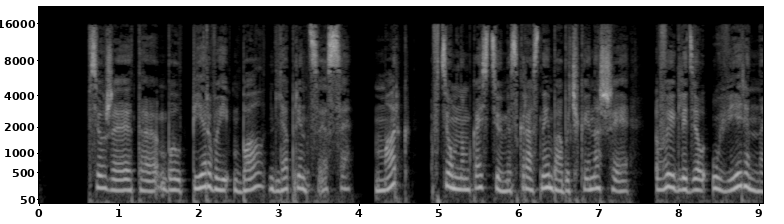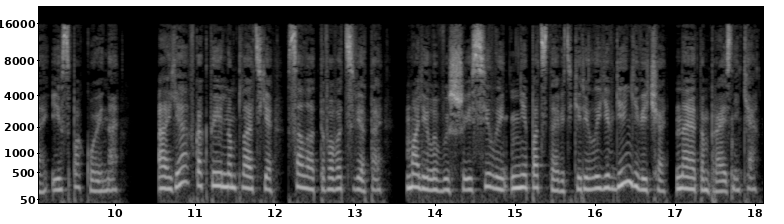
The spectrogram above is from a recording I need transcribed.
Все же это был первый бал для принцессы. Марк в темном костюме с красной бабочкой на шее выглядел уверенно и спокойно. А я в коктейльном платье салатового цвета молила высшие силы не подставить Кирилла Евгеньевича на этом празднике.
